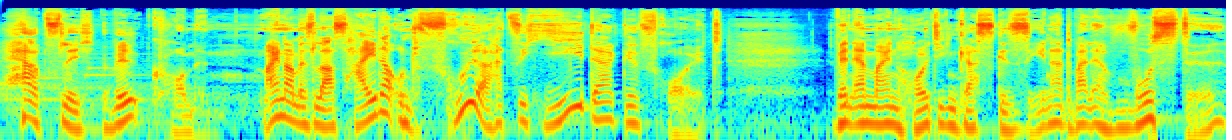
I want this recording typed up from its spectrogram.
Herzlich willkommen. Mein Name ist Lars Heider und früher hat sich jeder gefreut, wenn er meinen heutigen Gast gesehen hat, weil er wusste,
